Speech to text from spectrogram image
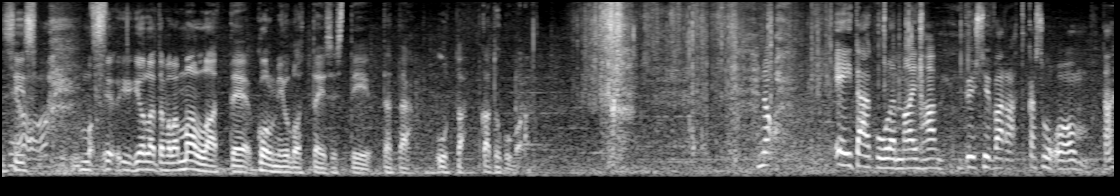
Siis Joo. jollain tavalla mallaatte kolmiulotteisesti tätä uutta katukuvaa? No, ei tää kuulemma ihan pysyvä ratkaisu ole, mutta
